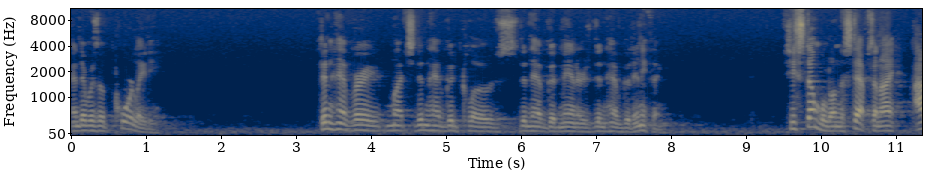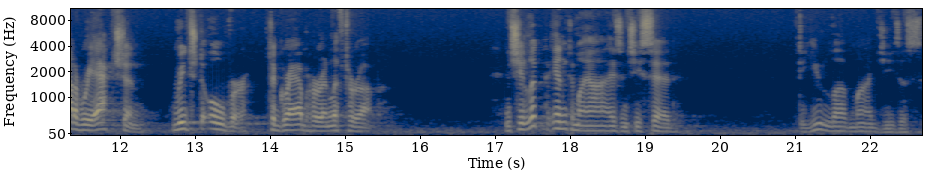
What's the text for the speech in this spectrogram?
and there was a poor lady. Didn't have very much, didn't have good clothes, didn't have good manners, didn't have good anything. She stumbled on the steps, and I, out of reaction, reached over to grab her and lift her up. And she looked into my eyes and she said, Do you love my Jesus?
